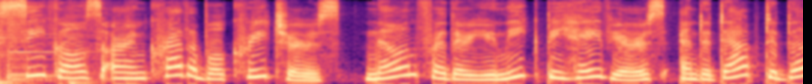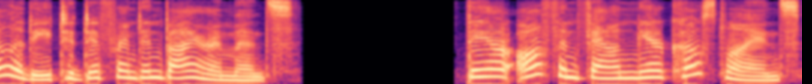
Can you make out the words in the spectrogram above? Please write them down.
Seagulls are incredible creatures, known for their unique behaviors and adaptability to different environments. They are often found near coastlines,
